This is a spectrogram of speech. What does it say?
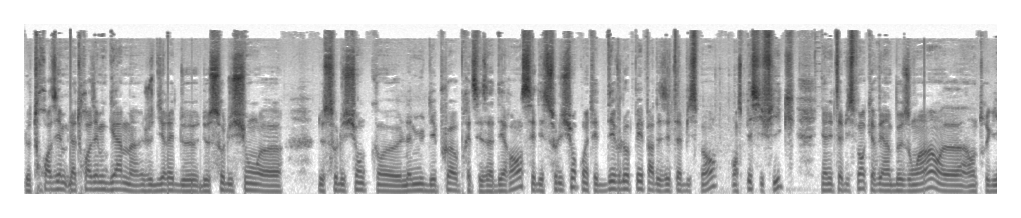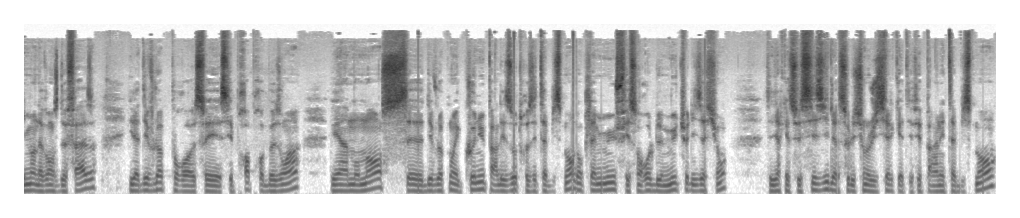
Le troisième, la troisième gamme, je dirais, de, solutions, euh, de solutions que l'AMU déploie auprès de ses adhérents, c'est des solutions qui ont été développées par des établissements en spécifique. Il y a un établissement qui avait un besoin, euh, entre guillemets, en avance de phase. Il la développe pour euh, ses, ses, propres besoins. Et à un moment, ce développement est connu par les autres établissements. Donc l'AMU fait son rôle de mutualisation c'est-à-dire qu'elle se saisit de la solution logicielle qui a été faite par un établissement.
